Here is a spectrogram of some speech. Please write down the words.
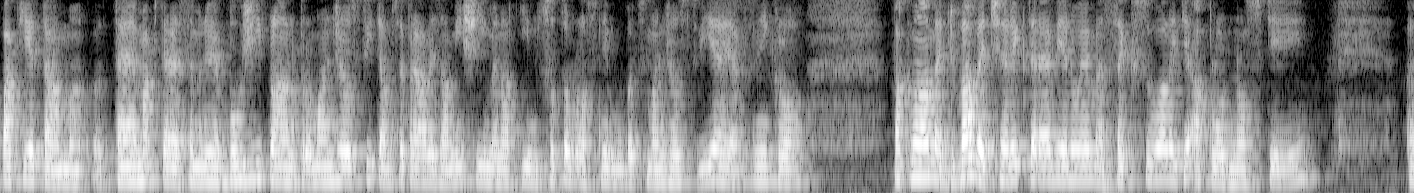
pak je tam téma, které se jmenuje Boží plán pro manželství. Tam se právě zamýšlíme nad tím, co to vlastně vůbec manželství je, jak vzniklo. Pak máme dva večery, které věnujeme sexualitě a plodnosti. Eh,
